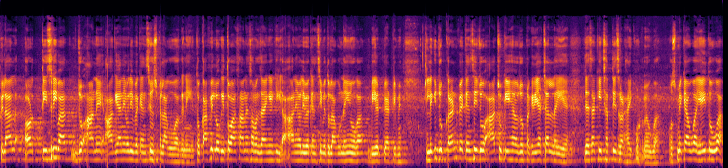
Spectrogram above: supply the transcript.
फ़िलहाल, और तीसरी बात, जो आने, आगे आने वाली वैकेंसी उस पर लागू होगा कि नहीं? तो काफ़ी लोग ये तो आसान है समझ जाएँगे कि आने वाली वैकेंसी में तो लागू नहीं होगा बी एड पी में लेकिन जो करंट वैकेंसी जो आ चुकी है और जो प्रक्रिया चल रही है, जैसा कि छत्तीसगढ़ हाईकोर्ट में हुआ, उसमें क्या हुआ? यही तो हुआ।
